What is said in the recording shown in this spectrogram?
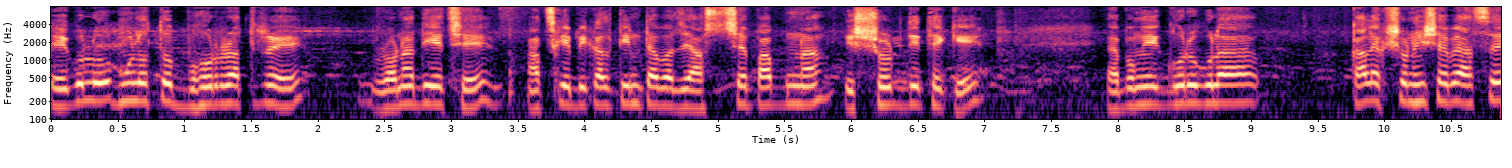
এগুলো মূলত ভোর রাত্রে রওনা দিয়েছে। আজকে বিকাল তিনটা বাজে আসছে পাবনা, ঈশ্বরদী থেকে। এবং এই গরুগুলা কালেকশন হিসেবে আছে।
